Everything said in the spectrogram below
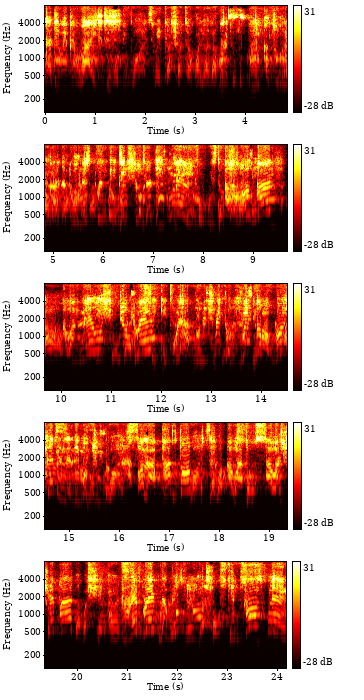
that they will be wise. they will be wise. Let's pray for wisdom that these men, our for our men. husband, ah, our male children, will have the spirit of wisdom upon them in the name of Jesus. All our They will be pastors. Our our pastors, our shepherd, our shepherds, the reverend, the the reverend, the apostles, the front men,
